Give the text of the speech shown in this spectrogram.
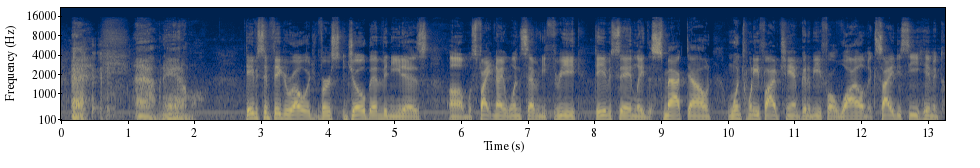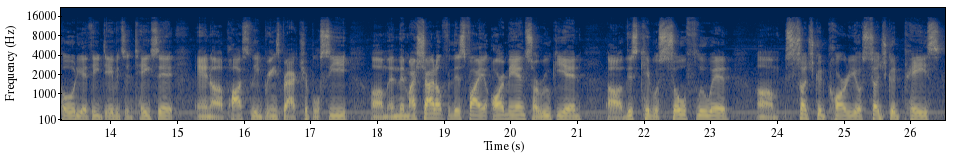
I'm an animal. Davison Figueroa versus Joe Benavidez um, was fight night 173. Davison laid the smackdown. 125 champ going to be for a while. I'm excited to see him and Cody. I think Davidson takes it and uh, possibly brings back Triple C. Um, and then my shout out for this fight, our man Tsarukyan. Uh, this kid was so fluid, um, such good cardio, such good pace.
